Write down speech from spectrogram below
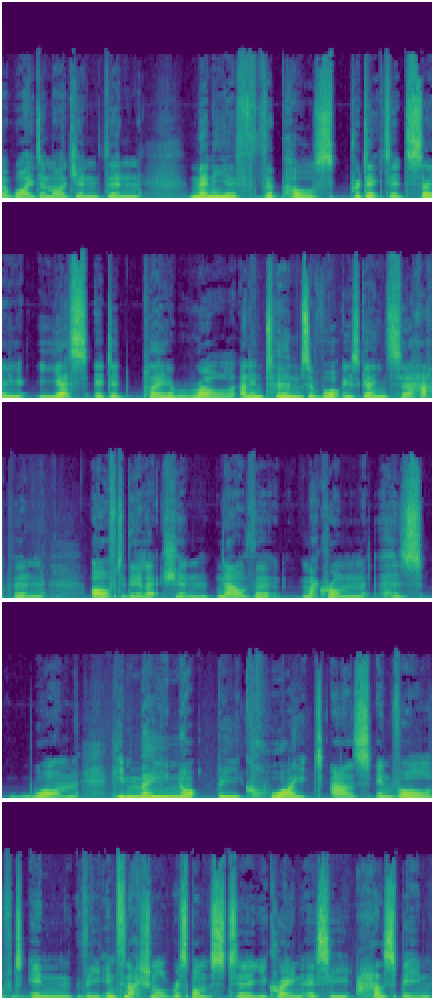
a wider margin than many of the polls predicted. So yes, it did play a role. And in terms of what is going to happen after the election, now that Macron has won, he may not be quite as involved in the international response to Ukraine as he has been.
